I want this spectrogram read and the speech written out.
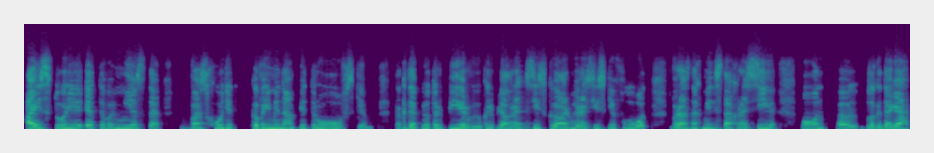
А история этого места восходит ко временам Петровским, когда Петр I укреплял российскую армию, российский флот в разных местах России. Он э, благодаря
